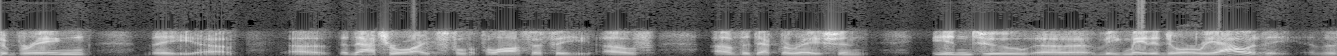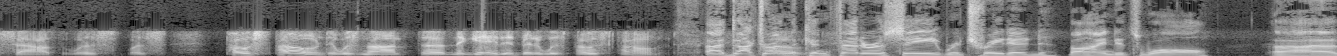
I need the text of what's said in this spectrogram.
to bring the uh, uh, the natural rights philosophy of of the Declaration into uh, being made into a reality in the South was was postponed. It was not uh, negated, but it was postponed. Uh, Doctor, on the Um, Confederacy retreated behind its wall uh,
